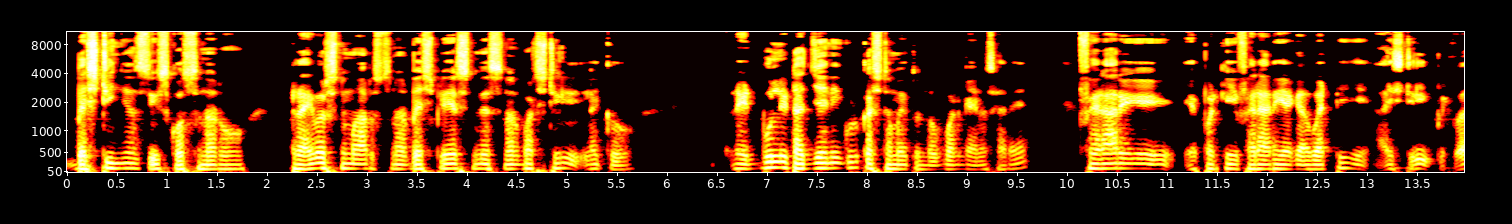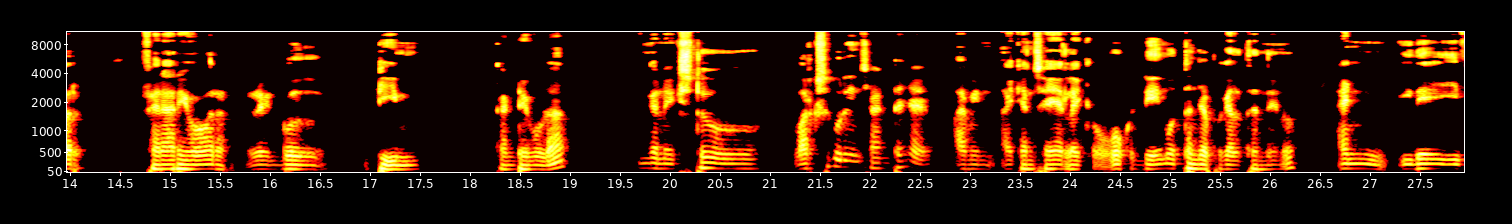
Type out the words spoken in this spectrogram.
best engines తీసుకొస్తున్నారు. డ్రైవర్స్ని మారుస్తున్నారు బెస్ట్ ప్లేయర్స్ని తెస్తున్నారు. బట్ స్టిల్ లైక్ రెడ్ బుల్ని టచ్ చేయడానికి కూడా కష్టమవుతుంది ఎవ్వరికైనా సరే. ఫెరారీ ఎప్పటికీ ఫెరారీయే కాబట్టి I still prefer Ferrari over Red Bull team కంటే కూడా. ఇంకా నెక్స్ట్ వర్క్స్ గురించి అంటే I mean I can say like ఒక డే మొత్తం చెప్పగలుగుతాను నేను. అండ్ ఇదే ఈ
